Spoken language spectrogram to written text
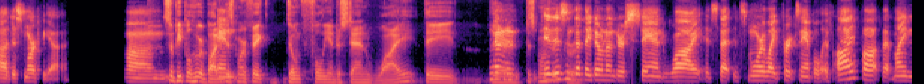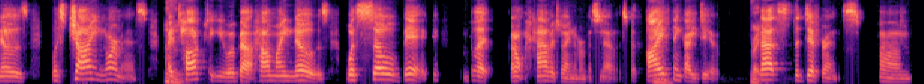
uh, dysmorphia. Um, So people who are body and- dysmorphic don't fully understand why they No, they're no, it isn't or- that they don't understand why. It's that it's more like, for example, if I thought that my nose was ginormous, I'd Mhm. talk to you about how my nose was so big, but I don't have a ginormous nose, but I Mhm. think I do. Right. That's the difference. Um,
